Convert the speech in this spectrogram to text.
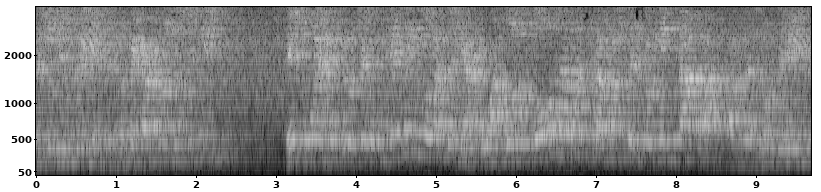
de esos hijos creyentes no es pecaminoso en sí mismo, es bueno, pero se convierte en idolatría cuando toda nuestra vida está orientada alrededor de ello,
